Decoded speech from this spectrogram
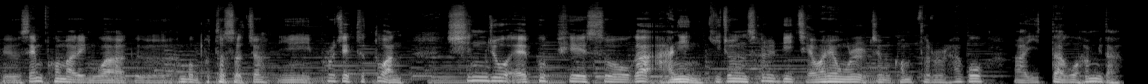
그 샘코마린과 그 한번 붙었었죠. 이 프로젝트 또한 신조 FPSO가 아닌 기존 설비 재활용을 지금 검토를 하고 아, 있다고 합니다.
